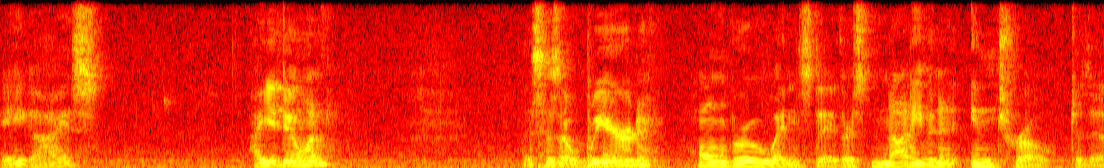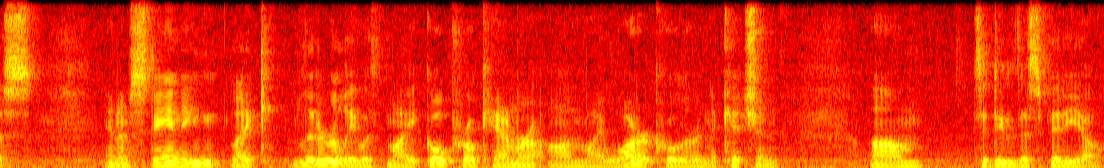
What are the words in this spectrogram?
Hey guys, how you doing? This is a weird homebrew Wednesday. There's not even an intro to this. And I'm standing like literally with my GoPro camera on my water cooler in the kitchen um, to do this video.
